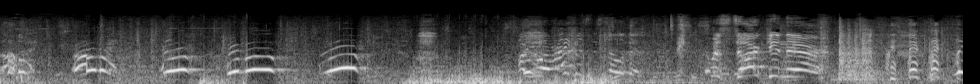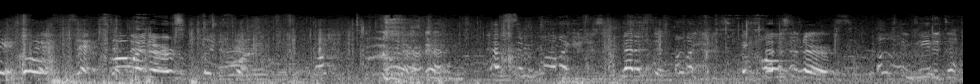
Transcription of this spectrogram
Oh my! Oh my! Are you all right, Mrs. Sullivan? It was dark in there. Please, sit, sit, sit. Oh, my nerves. Have some, oh my goodness, medicine. Oh my goodness. Nerves. Oh, indeed it does.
